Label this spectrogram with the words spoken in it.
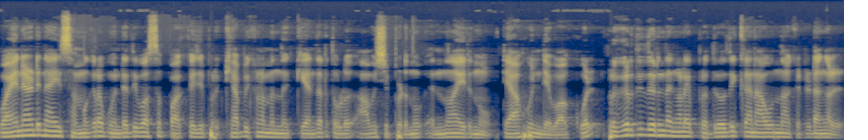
വയനാടിനായി സമഗ്ര പുനരധിവാസ പാക്കേജ് പ്രഖ്യാപിക്കണമെന്ന് കേന്ദ്രത്തോട് ആവശ്യപ്പെടുന്നു എന്നായിരുന്നു രാഹുലിന്റെ വാക്കുകൾ. പ്രകൃതി ദുരന്തങ്ങളെ പ്രതിരോധിക്കാനാവുന്ന കെട്ടിടങ്ങൾ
